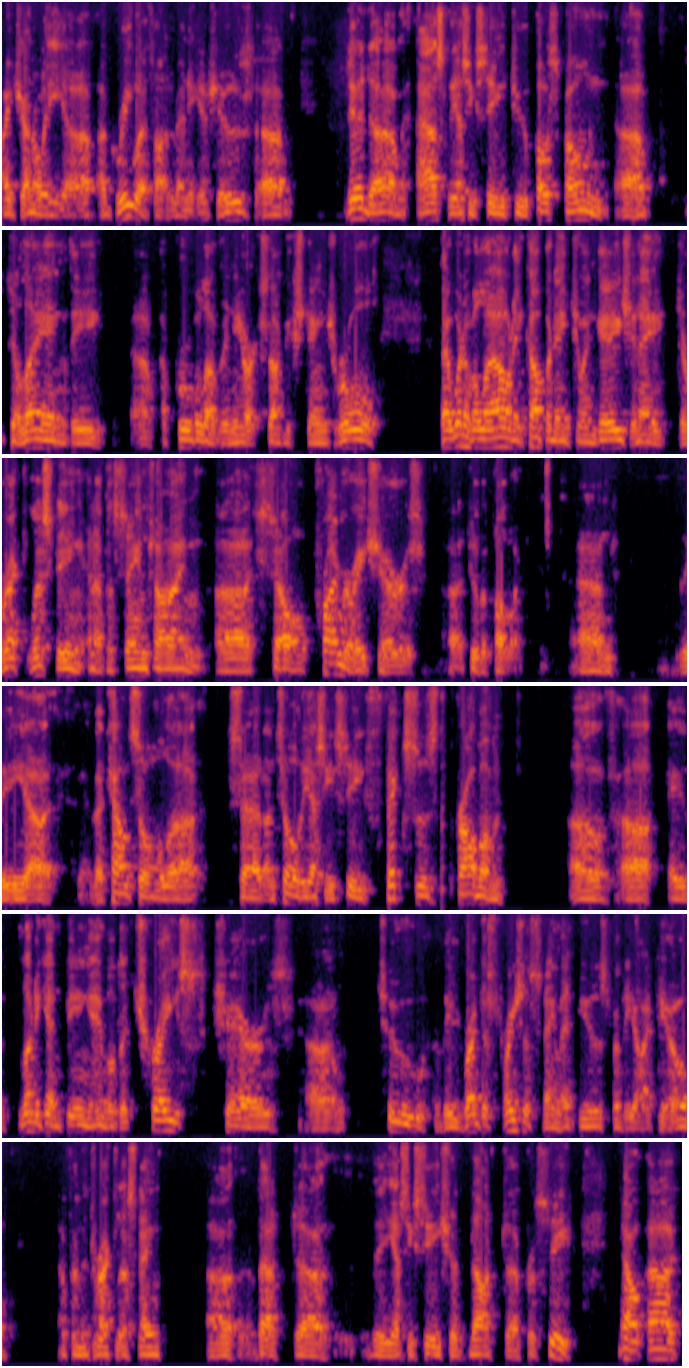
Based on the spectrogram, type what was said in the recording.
I generally uh, agree with on many issues, uh, did um, ask the SEC to postpone uh, delaying the uh, approval of the New York Stock Exchange rule that would have allowed a company to engage in a direct listing and at the same time uh, sell primary shares uh, to the public. And the, the council said until the SEC fixes the problem of uh, a litigant being able to trace shares um, to the registration statement used for the IPO, and for the direct listing, uh, that uh, the SEC should not uh, proceed. Now, uh,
